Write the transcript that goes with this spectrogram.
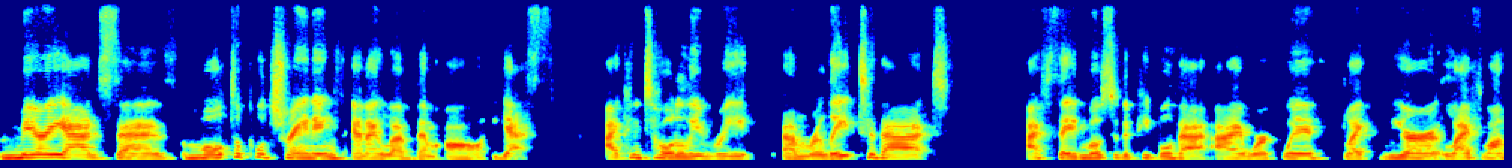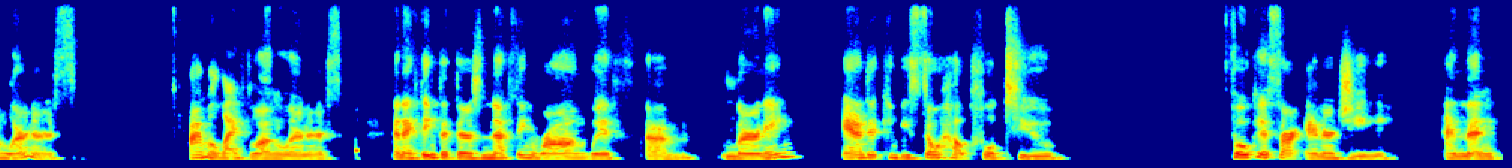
Ann says multiple trainings and I love them all. Yes, I can totally re, um, relate to that. I say most of the people that I work with, like we are lifelong learners. I'm a lifelong learner. And I think that there's nothing wrong with um, learning and it can be so helpful to focus our energy and then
